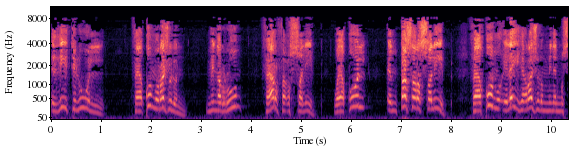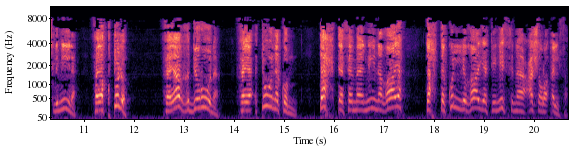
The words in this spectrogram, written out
ذي تلول فيقوم رجل من الروم فيرفع الصليب ويقول انتصر الصليب. فيقوم إليه رجل من المسلمين فيقتله فيغدرون فيأتونكم تحت ثمانين غاية تحت كل غاية اثنى عشر ألفا.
